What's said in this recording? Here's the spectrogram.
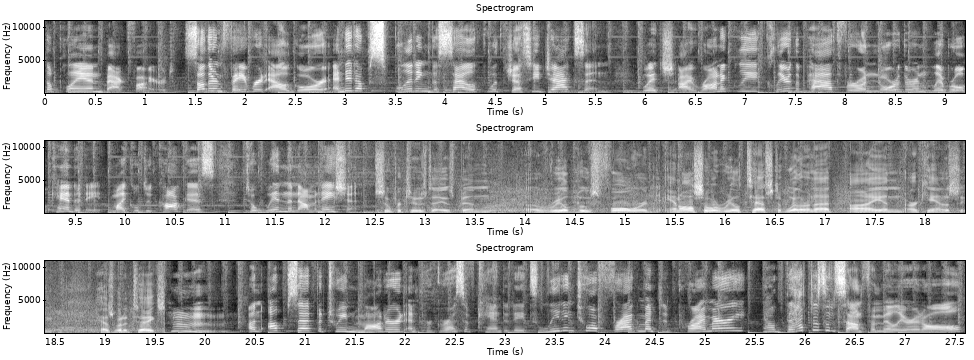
the plan backfired. Southern favorite Al Gore ended up splitting the South with Jesse Jackson, which ironically cleared the path for a northern liberal candidate, Michael Dukakis, to win the nomination. Super Tuesday has been a real boost forward and also a real test of whether or not I and our candidacy has what it takes. Hmm, Hmm. an upset between moderate and progressive candidates leading to a fragmented primary? Now that doesn't sound familiar at all.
